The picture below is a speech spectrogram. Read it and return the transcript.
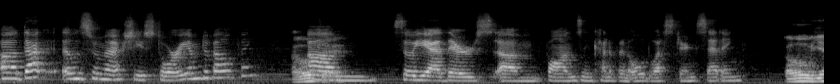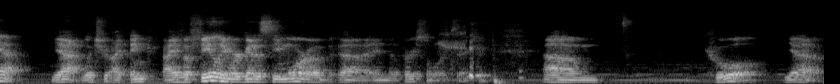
Uh, that was from actually a story I'm developing. Oh, okay. Um, so yeah, there's um, fauns in kind of an old western setting. Oh yeah, Yeah, which I think I have a feeling we're going to see more of uh, in the personal work section. um, cool. Yeah,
